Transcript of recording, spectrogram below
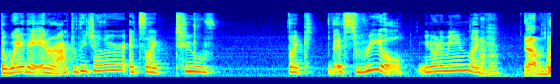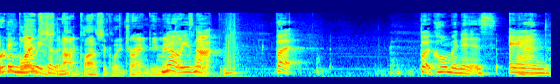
the way they interact with each other, it's like two, like it's real. You know what I mean? Like. Yeah, but they Ruben Blades is not classically trained. He made No, he's clear. not. But but Colman is, uh-huh. and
